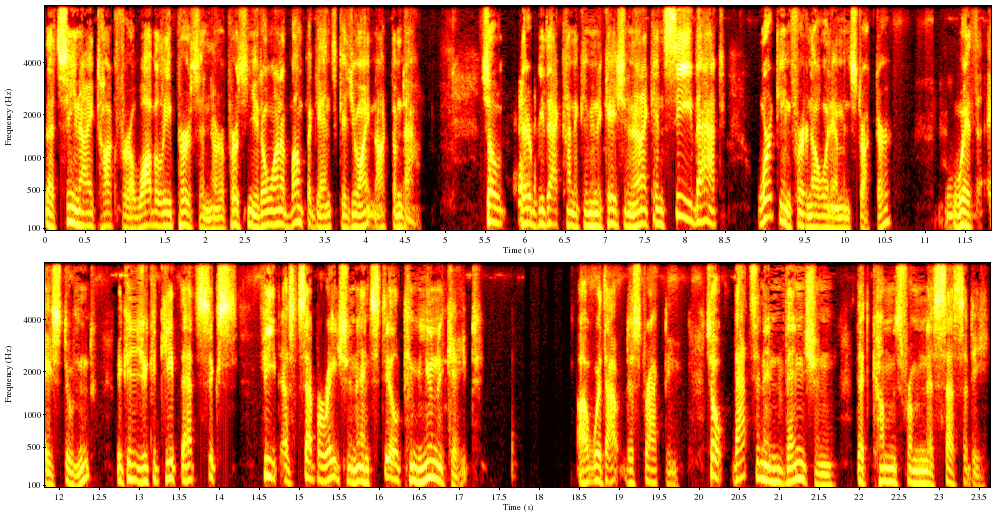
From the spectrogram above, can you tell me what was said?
that CNI talk for a wobbly person or a person you don't want to bump against because you might knock them down. So there'd be that kind of communication, and I can see that working for an O&M instructor with a student because you could keep that six feet of separation and still communicate uh, without distracting. So that's an invention that comes from necessity.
